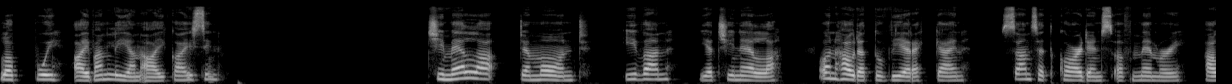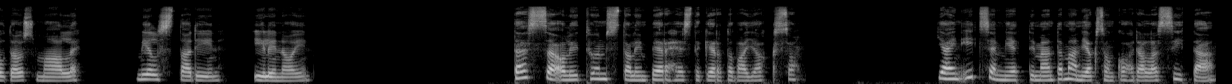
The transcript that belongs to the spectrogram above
loppui aivan liian aikaisin. Chimella, Demond, Ivan ja Chinella on haudattu vierekkäin Sunset Gardens of Memory hautausmaalle Millstadiin, Illinoisin. Tässä oli Tunstalin perheestä kertova jakso. Jäin itse miettimään tämän jakson kohdalla sitä,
